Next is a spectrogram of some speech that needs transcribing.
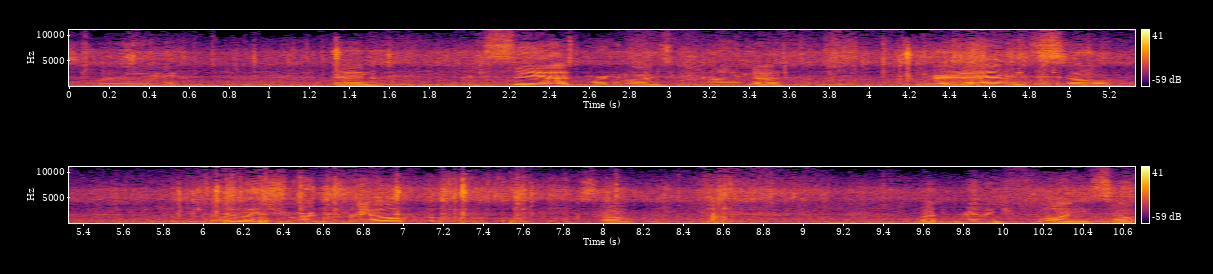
This way. And you can see that parking lot is kind of where it ends. So it's a really short trail. So, but really fun. So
